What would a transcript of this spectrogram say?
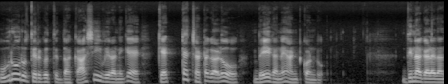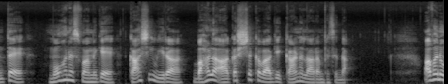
ಊರೂರು ತಿರುಗುತ್ತಿದ್ದ ಕಾಶಿವೀರನಿಗೆ ಕೆಟ್ಟ ಚಟಗಳು ಬೇಗನೆ ಅಂಟ್ಕೊಂಡು. ದಿನಗಳೆದಂತೆ ಮೋಹನಸ್ವಾಮಿಗೆ ಕಾಶಿವೀರ ಬಹಳ ಆಕರ್ಷಕವಾಗಿ ಕಾಣಲಾರಂಭಿಸಿದ್ದ ಅವನು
